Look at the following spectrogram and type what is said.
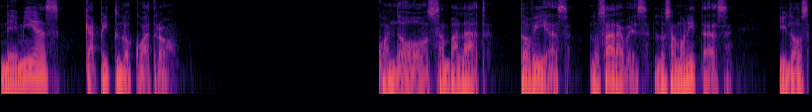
Nehemías capítulo 4 Cuando Zambalat, Tobías, los árabes, los amonitas y los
